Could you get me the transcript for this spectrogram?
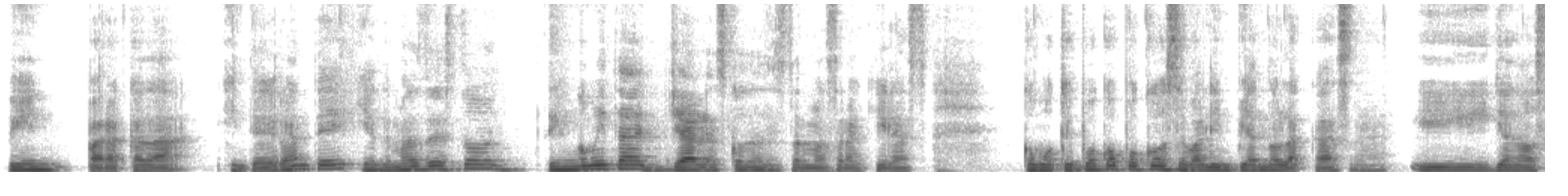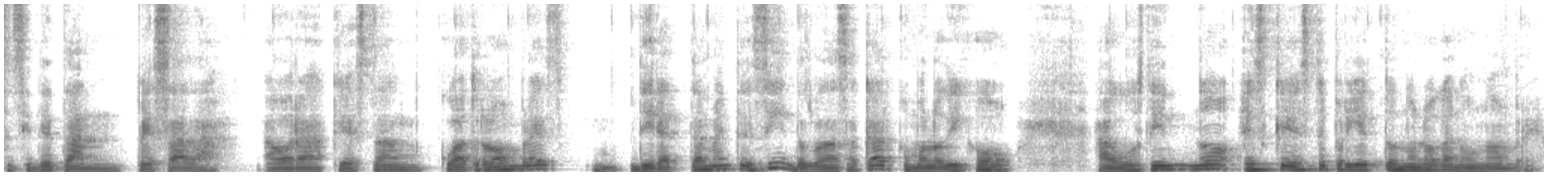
fin para cada integrante. Y además de esto, sin gomita ya las cosas están más tranquilas como que poco a poco se va limpiando la casa y ya no se siente tan pesada. Ahora que están cuatro hombres, directamente sí, los van a sacar, como lo dijo Agustín. No, es que este proyecto no lo gana un hombre.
